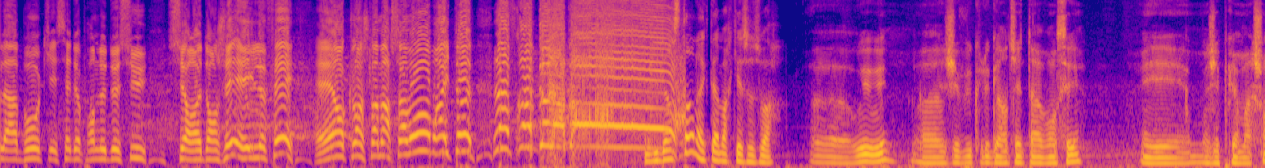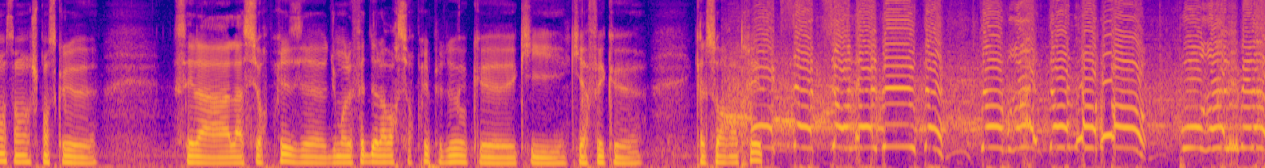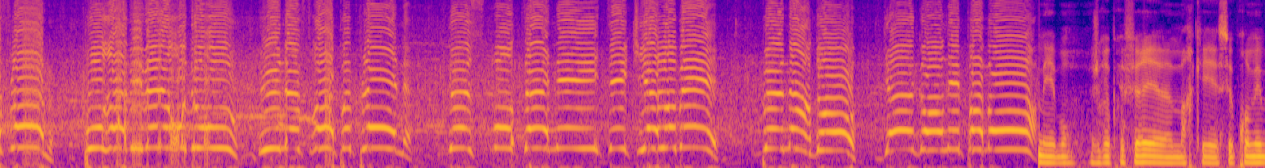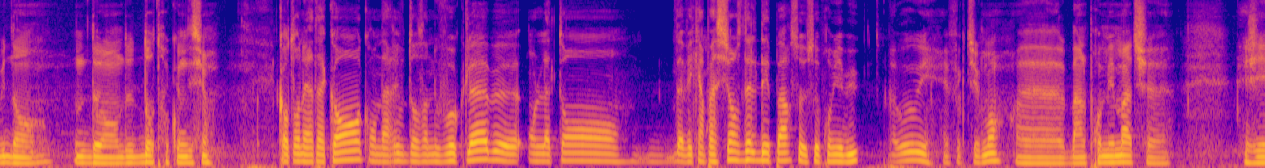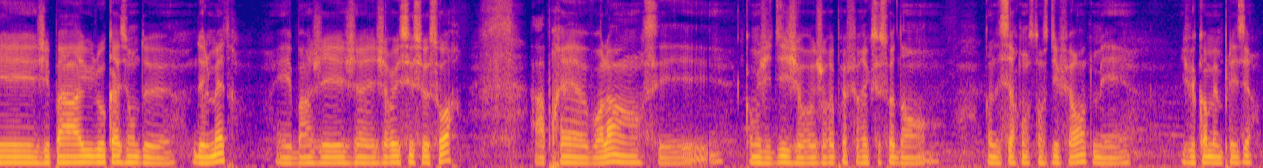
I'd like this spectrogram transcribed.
Labo qui essaie de prendre le dessus sur Danger et il le fait et enclenche la marche avant. Brighton, la frappe de Labo C'est d'instinct là que t'as marqué ce soir euh, Oui, oui. Euh, j'ai vu que le gardien était avancé et moi j'ai pris ma chance. Hein. Je pense que c'est la, la, surprise, euh, du moins le fait de l'avoir surpris plutôt que, qui, qui a fait que qu'elle soit rentrée. Exceptionnel but de Brighton Labo pour allumer la flamme, pour raviver le Roudourou. Frappe pleine de spontanéité qui a lobé Benardo Guingamp n'est pas mort Mais bon, j'aurais préféré euh, marquer ce premier but dans d'autres conditions. Quand on est attaquant, qu'on arrive dans un nouveau club, euh, on l'attend avec impatience dès le départ, ce, ce premier but? Ah Oui, oui, effectivement. Euh, ben, le premier match, euh, j'ai pas eu l'occasion de, de, le mettre. Et ben, j'ai réussi ce soir. Après, voilà, hein, c'est comme j'ai dit, j'aurais préféré que ce soit dans, dans des circonstances différentes, mais il fait quand même plaisir.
